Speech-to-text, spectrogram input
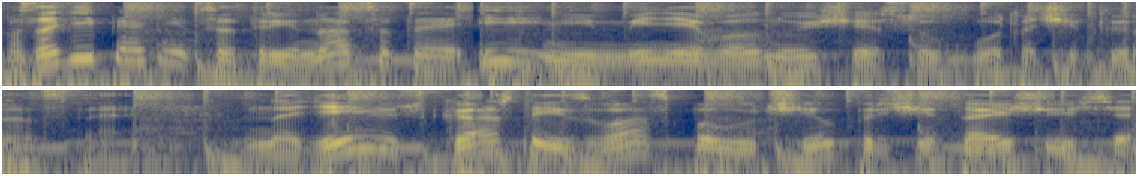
Позади пятница 13 и не менее волнующая суббота 14. Надеюсь, каждый из вас получил причитающуюся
